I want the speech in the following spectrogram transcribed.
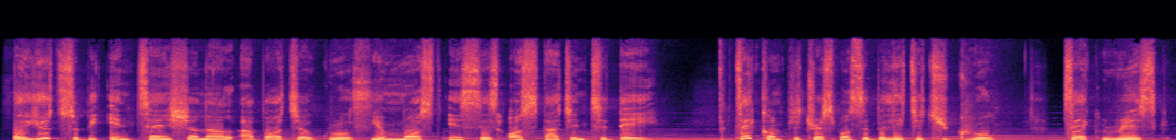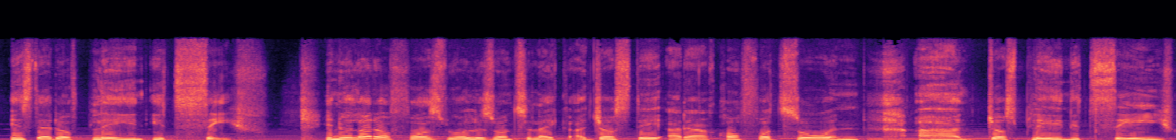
For you to be intentional about your growth, you must insist on starting today. Take complete responsibility to grow. Take risk instead of playing it safe. You know a lot of us we always want to like uh, just stay at our comfort zone and just playing it safe.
